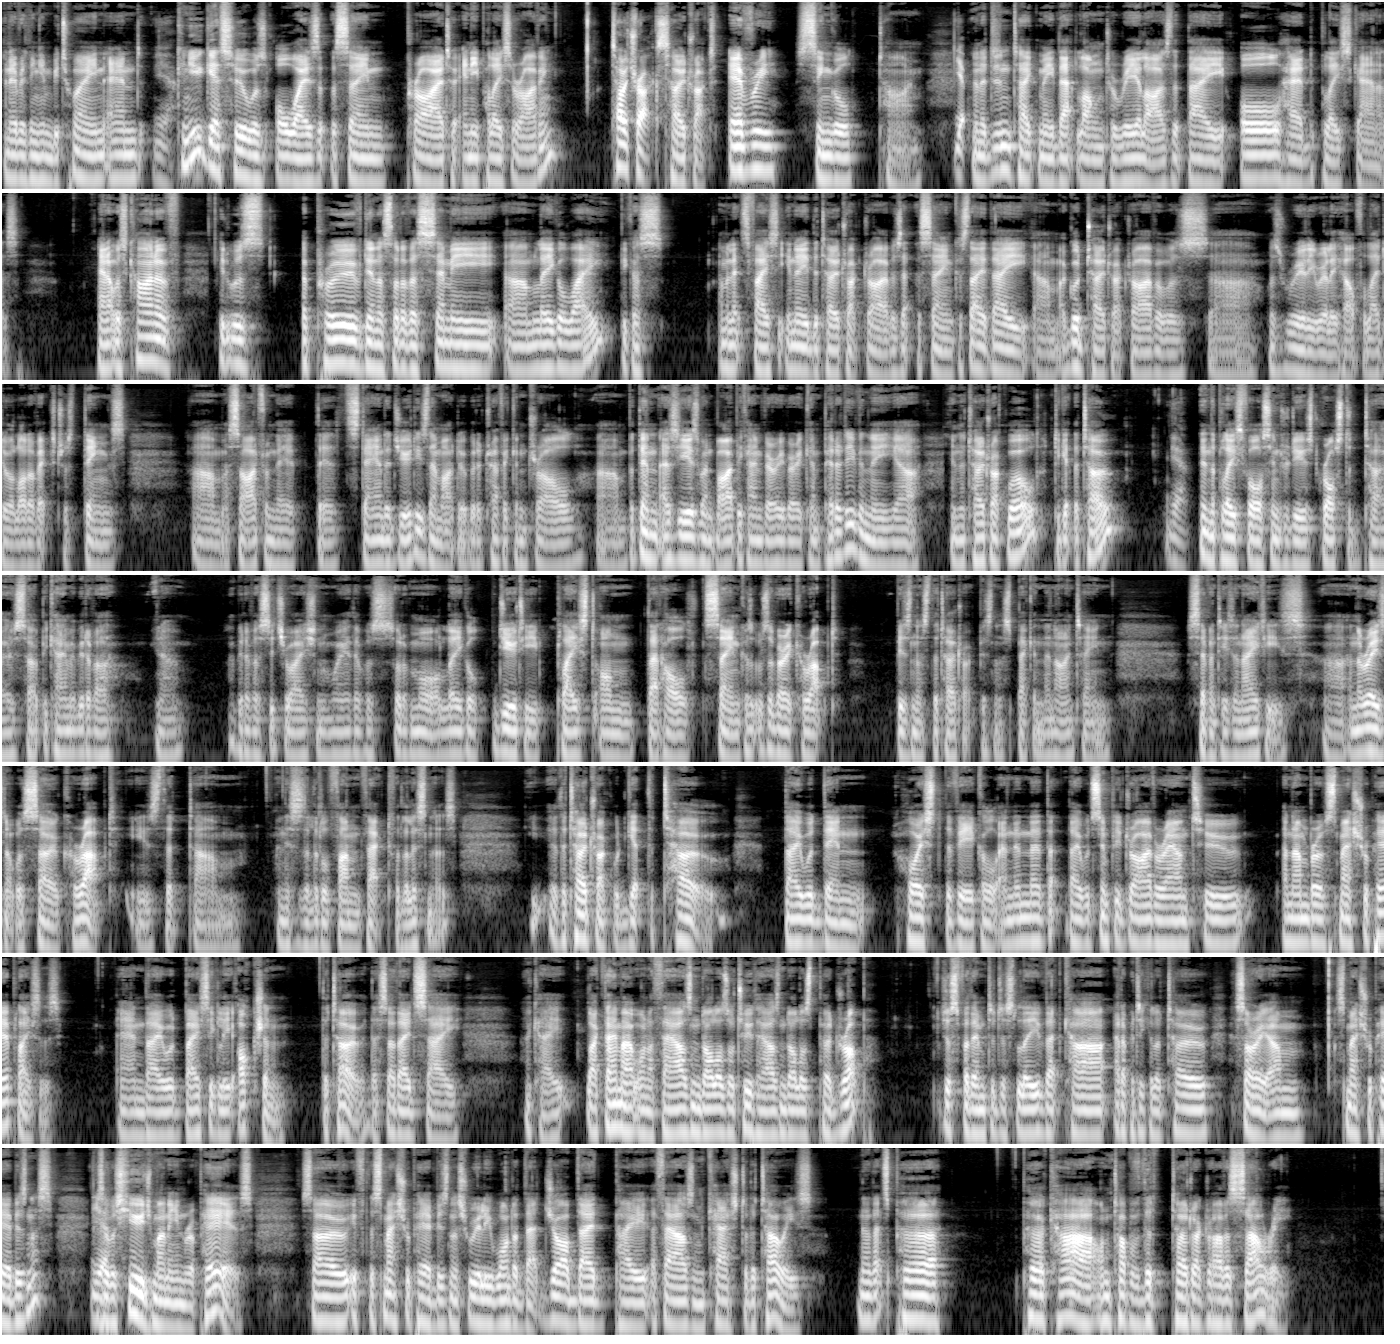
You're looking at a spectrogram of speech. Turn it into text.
and everything in between. And Yeah. can you guess who was always at the scene prior to any police arriving? Tow trucks. Tow trucks. Every single time. Yep. And it didn't take me that long to realise that they all had police scanners. And it was kind of, it was approved in a sort of a semi um, legal way because I mean, let's face it, you need the tow truck drivers at the scene because they, they um, a good tow truck driver was uh, was really really helpful. They do a lot of extra things um, aside from their their standard duties. They might do a bit of traffic control, um, but then as years went by, it became very very competitive in the uh, in the tow truck world to get the tow. Yeah. Then the police force introduced rostered tows, so it became a bit of a you know a bit of a situation where there was sort of more legal duty placed on that whole scene because it was a very corrupt business, the tow truck business, back in the 1970s and 80s. Uh, and the reason it was so corrupt is that, um, and this is a little fun fact for the listeners, the tow truck would get the tow, they would then hoist the vehicle, and then they, they would simply drive around to a number of smash repair places, and they would basically auction the tow. So they'd say, okay, like they might want $1,000 or $2,000 per drop just for them to just leave that car at a particular tow, sorry, um, smash repair business. Because Yeah. there was huge money in repairs. So if the smash repair business really wanted that job, they'd pay a thousand cash to the towies. Now that's per per car on top of the tow truck driver's salary.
